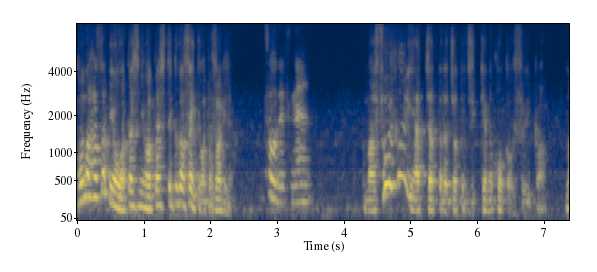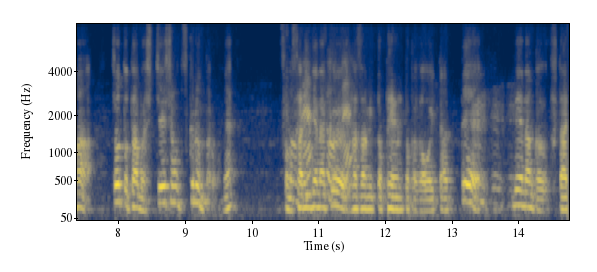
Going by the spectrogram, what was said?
このハサミを私に渡してくださいって渡すわけじゃん。そうですね。まあそういうふうにやっちゃったらちょっと実験の効果薄いか。まあちょっと多分シチュエーションを作るんだろうね。そのさりげなくハサミとペンとかが置いてあって、うんうんうんでなんか2人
